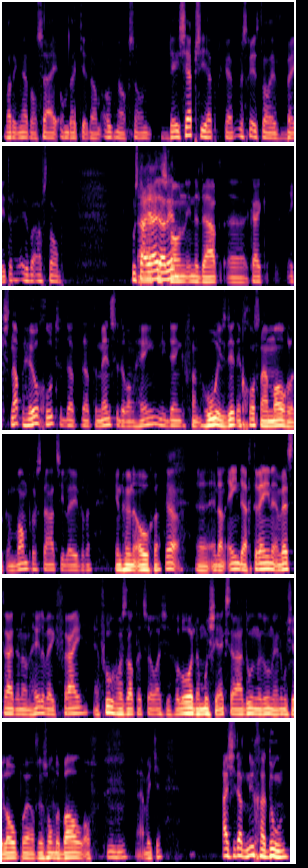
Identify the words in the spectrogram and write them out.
wat ik net al zei, omdat je dan ook nog zo'n deceptie hebt gekend. Misschien is het wel even beter, even afstand. Hoe sta Nou, jij het daarin? is gewoon inderdaad, eh, kijk, ik snap heel goed dat, dat de mensen eromheen die denken van hoe is dit in godsnaam mogelijk? Een wanprestatie leveren in hun ogen. Ja, Eh, en dan één dag trainen, een wedstrijd en dan een hele week vrij. En vroeger was het altijd zo, als je verloor, dan moest je extra doen en doen. En dan moest je lopen of dan zonder bal. Of, Mhm. ja, weet je. Als je dat nu gaat doen,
